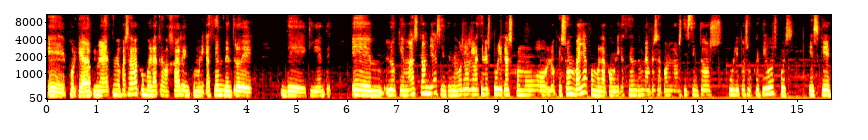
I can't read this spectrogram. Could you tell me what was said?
eh, porque era la primera vez que me pasaba cómo era trabajar en comunicación dentro de, cliente. Em, lo que más cambia, si entendemos las relaciones públicas como lo que son, vaya, como la comunicación de una empresa con los distintos públicos objetivos, pues es que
